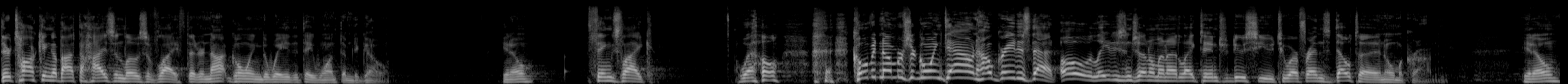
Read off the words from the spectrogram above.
They're talking about the highs and lows of life that are not going the way that they want them to go. You know, things like well, COVID numbers are going down. How great is that? Oh, ladies and gentlemen, I'd like to introduce you to our friends Delta and Omicron. You know?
